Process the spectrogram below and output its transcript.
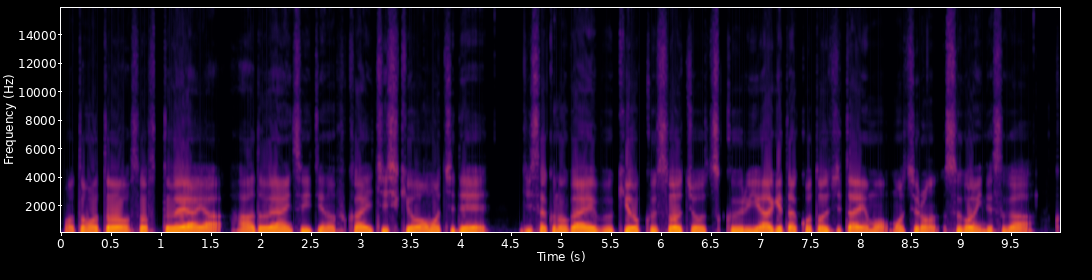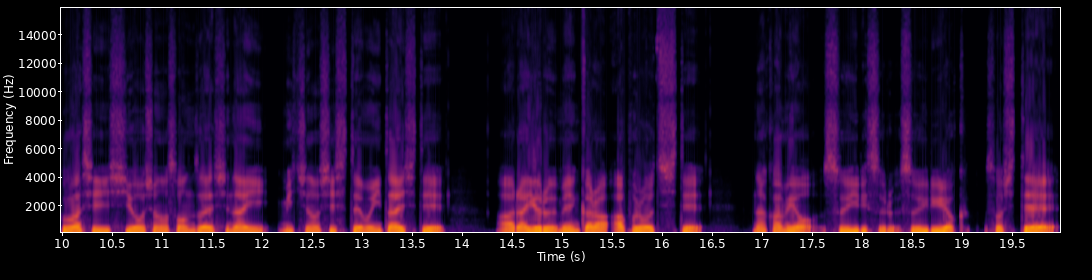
もともとソフトウェアやハードウェアについての深い知識をお持ちで、自作の外部記憶装置を作り上げたこと自体ももちろんすごいんですが、詳しい使用書の存在しない未知のシステムに対して、あらゆる面からアプローチして、中身を推理する推理力、そして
